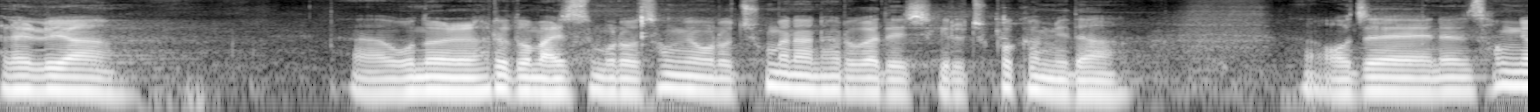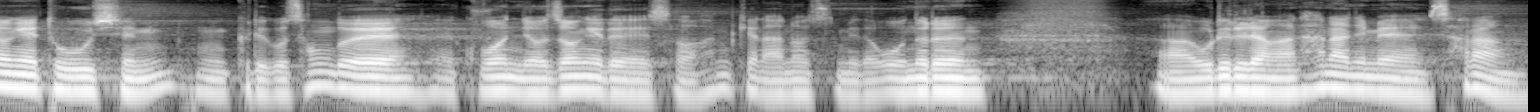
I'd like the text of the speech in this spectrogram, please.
할렐루야. 아, 오늘 하루도 말씀으로 성령으로 충만한 하루가 되시기를 축복합니다. 아, 어제는 성령의 도우심 음, 그리고 성도의 구원 여정에 대해서 함께 나눴습니다. 오늘은 아, 우리를 향한 하나님의 사랑,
